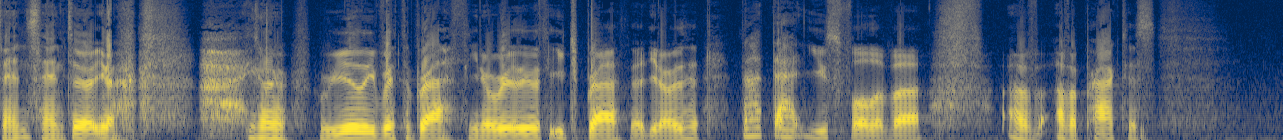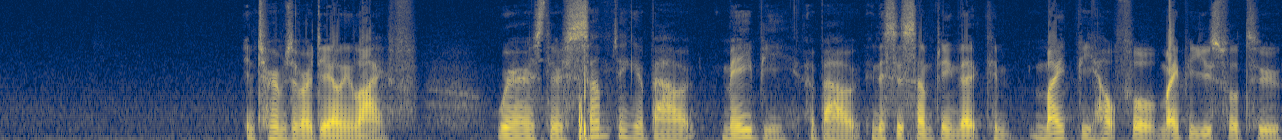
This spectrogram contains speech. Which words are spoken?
Zen center, uh, you know, you know, really with the breath, you know, really with each breath, and you know, not that useful of a of of a practice in terms of our daily life. Whereas there's something about maybe about, and this is something that can might be helpful, might be useful to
